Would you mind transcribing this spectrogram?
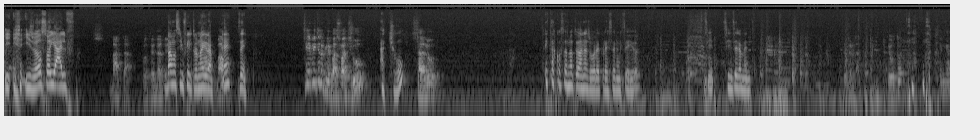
y, y- y yo soy Alf. Basta, concéntrate. Vamos sin filtro, no hay Va- gran. vamos. ¿Eh? Sí. Sí, ¿viste lo que le pasó a Chu? ¿Achu? Salud. Estas cosas no te van a ayudar a crecer en seguidor. Sí, sinceramente. Te tentaste. ¿Te gustó? Venga.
